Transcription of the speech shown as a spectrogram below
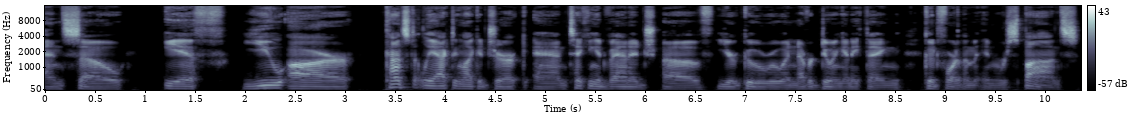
And so, if you are constantly acting like a jerk and taking advantage of your guru and never doing anything good for them in response,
